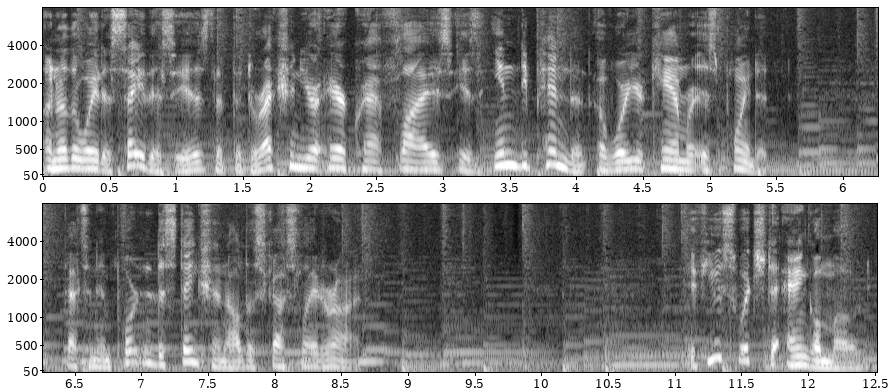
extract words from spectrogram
Another way to say this is that the direction your aircraft flies is independent of where your camera is pointed. That's an important distinction I'll discuss later on. If you switch to angle mode,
